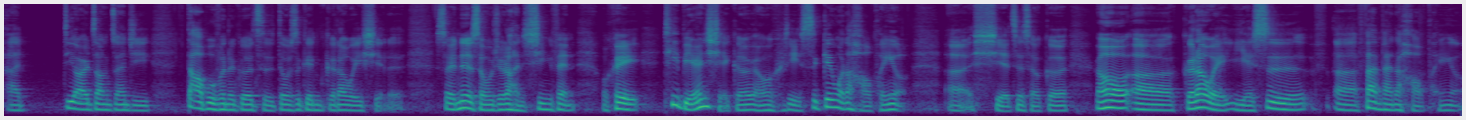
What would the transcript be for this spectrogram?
啊。第二张专辑大部分的歌词都是跟葛大为写的，所以那时候我觉得很兴奋，我可以替别人写歌，然后也是跟我的好朋友呃写这首歌，然后呃葛大为也是呃范范的好朋友，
